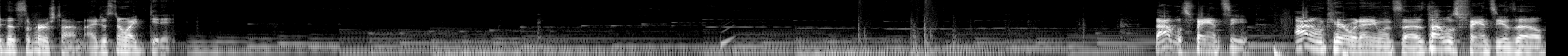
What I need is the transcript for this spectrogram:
Did this the first time. I just know I did it. That was fancy. I don't care what anyone says. That was fancy as hell.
